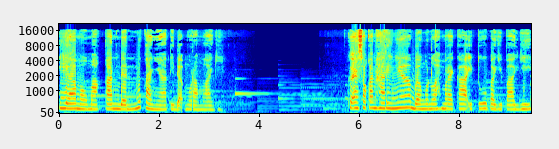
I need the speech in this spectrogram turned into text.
ia mau makan dan mukanya tidak muram lagi. Keesokan harinya bangunlah mereka itu pagi-pagi,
